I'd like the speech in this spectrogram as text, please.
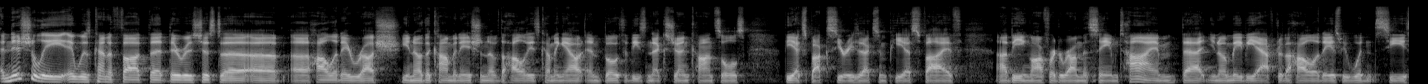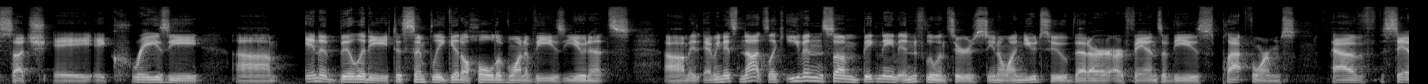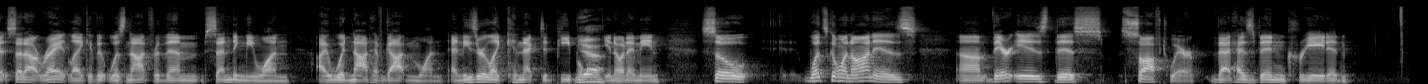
initially it was kind of thought that there was just a, a, a, holiday rush, you know, the combination of the holidays coming out and both of these next gen consoles, the Xbox Series X and PS5, uh, being offered around the same time, that, you know, maybe after the holidays we wouldn't see such a, a crazy um, inability to simply get a hold of one of these units. Um, it, I mean, it's nuts. Like even some big name influencers, you know, on YouTube that are, are fans of these platforms have set out right like if it was not for them sending me one, I would not have gotten one. And these are like connected people. Yeah. You know what I mean? So what's going on is um, there is this software that has been created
